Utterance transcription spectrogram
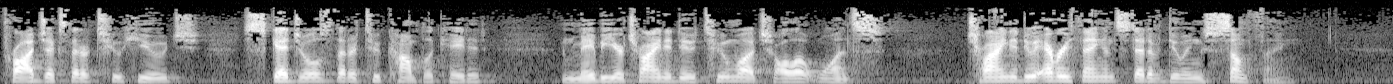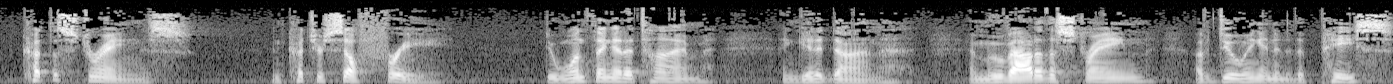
projects that are too huge, schedules that are too complicated? And maybe you're trying to do too much all at once, trying to do everything instead of doing something. Cut the strings and cut yourself free. Do one thing at a time and get it done. And move out of the strain of doing and into the peace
